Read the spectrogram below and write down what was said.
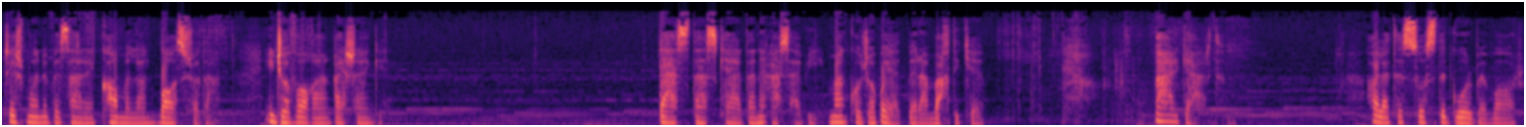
چشمان پسر کاملا باز شدند. اینجا واقعا قشنگه. دست دست کردن عصبی. من کجا باید برم وقتی که برگرد؟ حالت سست گربه وار.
